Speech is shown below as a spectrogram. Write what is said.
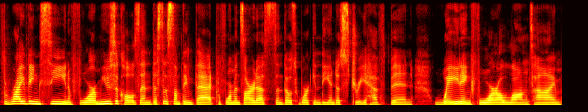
thriving scene for musicals. And this is something that performance artists and those who work in the industry have been waiting for a long time.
